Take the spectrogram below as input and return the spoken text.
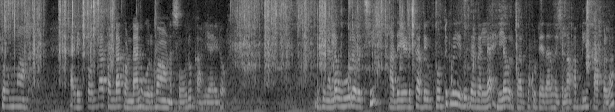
சும்மா அடி கொண்டா கொண்டா கொண்டான்னு ஒரு பானை சோறும் காலியாயிடும். இப்படி நல்லா ஊற வச்சு அதை எடுத்து அப்படியே தொட்டுக்கவே எதுவும் தேவையில்ல. இல்லை ஒரு பருப்பு கூட்டை ஏதாவது வைக்கலாம். அப்படியும் சாப்பிட்லாம்.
